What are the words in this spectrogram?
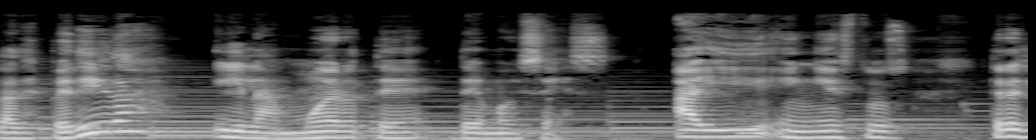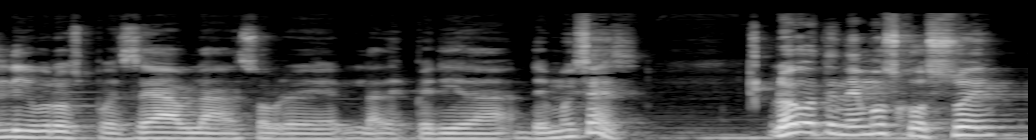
La despedida y la muerte de Moisés. Ahí en estos tres libros pues se habla sobre la despedida de Moisés. Luego tenemos Josué.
